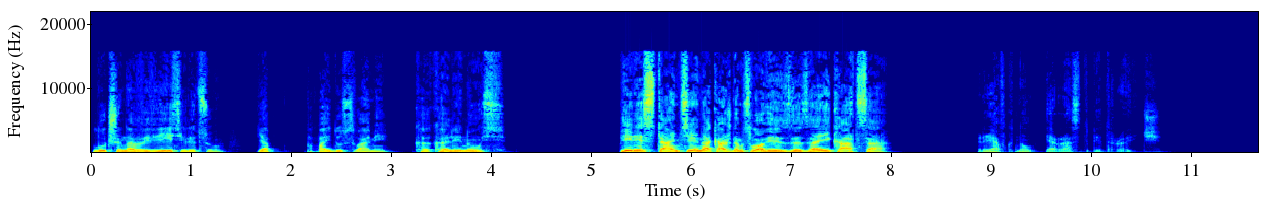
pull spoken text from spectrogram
Лучше на виселицу. Я пойду с вами, клянусь. «Перестаньте на каждом слове за заикаться!» — рявкнул Эраст Петрович.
